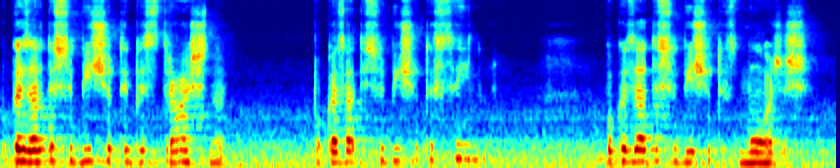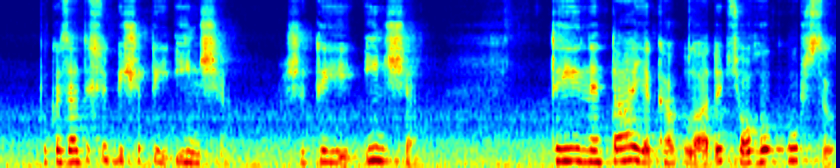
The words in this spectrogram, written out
Показати собі, що ти безстрашна, показати собі, що ти сильна, показати собі, що ти зможеш, показати собі, що ти інша, що ти інша. Ти не та, яка була до цього курсу.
